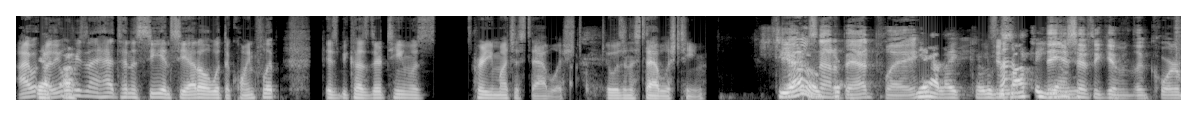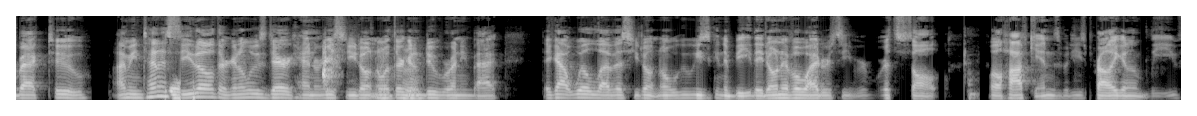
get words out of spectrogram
I Yeah, the only uh, reason I had Tennessee and Seattle with the coin flip is because their team was pretty much established. It was an established team. Seattle's Seattle, not a bad play. Yeah, like there's Just- They young. just have to give the quarterback too. I mean, Tennessee though they're going to lose Derrick Henry, so you don't know what they're Mhm. going to do running back. They got Will Levis, you don't know who he's going to be. They don't have a wide receiver worth salt. Well, Hopkins, but he's probably going to leave.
